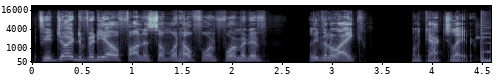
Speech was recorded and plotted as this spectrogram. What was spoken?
If you enjoyed the video, found it somewhat helpful, informative, leave it a like. To catch you later.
